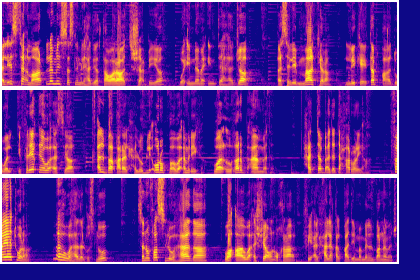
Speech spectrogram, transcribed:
الاستعمار لم يستسلم لهذه الثورات الشعبية وإنما انتهج أساليب ماكرة لكي تبقى دول إفريقيا وآسيا البقرة الحلوب لأوروبا وأمريكا والغرب عامة حتى بعد تحررها فيا ترى ما هو هذا الأسلوب؟ سنفصل هذا وأشياء أخرى في الحلقة القادمة من البرنامج.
